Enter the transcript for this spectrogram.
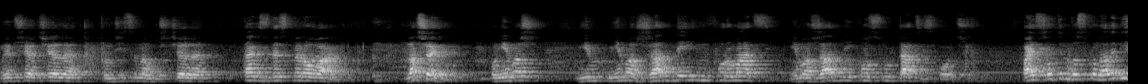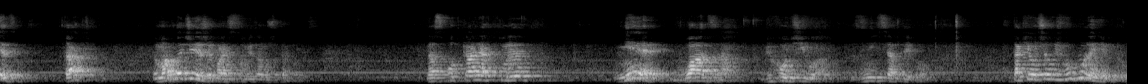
my przyjaciele, rodzice, nauczyciele, tak zdesperowani? Dlaczego? Ponieważ nie, nie ma żadnej informacji, nie ma żadnej konsultacji społecznej. Państwo o tym doskonale wiedzą, tak? No mam nadzieję, że Państwo wiedzą, że tak jest. Na spotkaniach, które nie władza wychodziła z inicjatywą, takiego czegoś w ogóle nie było.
